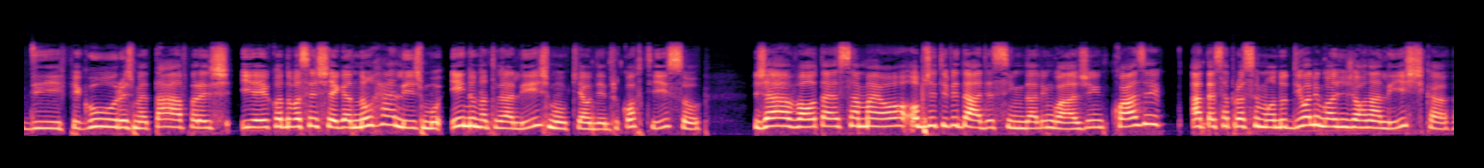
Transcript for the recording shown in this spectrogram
de figuras, metáforas, e aí quando você chega no realismo e no naturalismo, que é onde entra o cortiço, já volta essa maior objetividade assim da linguagem, quase até se aproximando de uma linguagem jornalística,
